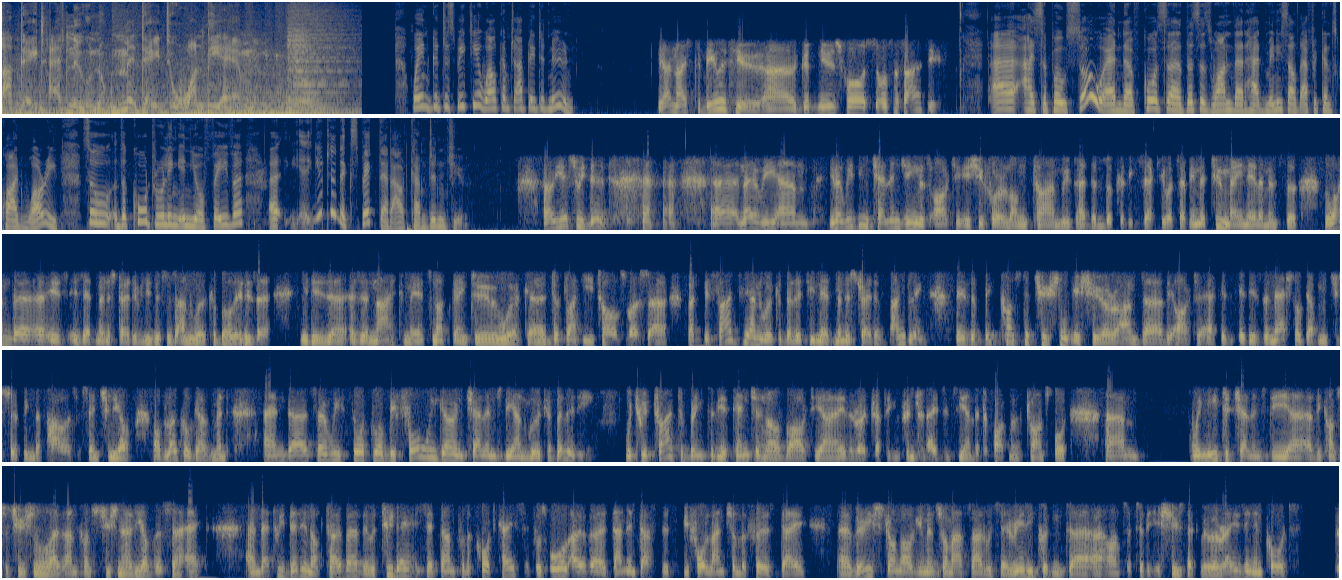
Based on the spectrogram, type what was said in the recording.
Update at noon, midday to 1 p.m. Wayne, good to speak to you. Welcome to Updated Noon. Yeah, nice to be with you. Uh, good news for civil society. Uh, I suppose so. And of course, uh, this is one that had many South Africans quite worried. So, the court ruling in your favor, uh, you did expect that outcome, didn't you? Oh yes, we did. uh, no, we um, you know we've been challenging this AARTO issue for a long time. We've had to look at exactly what's happening. The two main elements. The the one the, uh, is is administratively this is unworkable. It is a it is a, is a nightmare. It's not going to work, uh, just like e-tolls was. Uh, but besides the unworkability and the administrative bungling, there's a big constitutional issue around uh, the AARTO Act. It, it is the national government usurping the powers essentially of, of local government. And uh, so we thought, well, before we go and challenge the unworkability, which we've tried to bring to the attention of RTI, the Road Traffic Infringement Agency, and the Department of Transport, um, we need to challenge the uh, the constitutional uh, unconstitutionality of this uh, act. And that we did in October. There were two days set down for the court case. It was all over, done and dusted before lunch on the first day. Uh, very strong arguments from our side, which they really couldn't uh, uh answer to the issues that we were raising in court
